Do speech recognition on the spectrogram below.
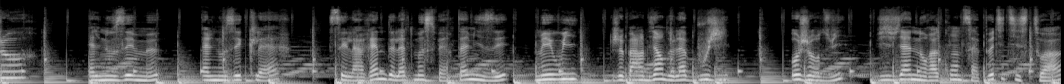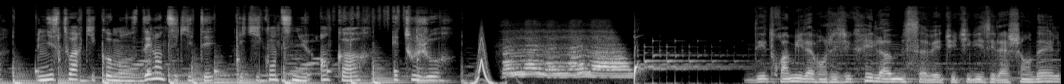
Bonjour Elle nous émeut, elle nous éclaire, c'est la reine de l'atmosphère tamisée, mais oui, je parle bien de la bougie. Aujourd'hui, Viviane nous raconte sa petite histoire, une histoire qui commence dès l'Antiquité et qui continue encore et toujours. Dès 3000 avant Jésus-Christ, l'homme savait utiliser la chandelle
